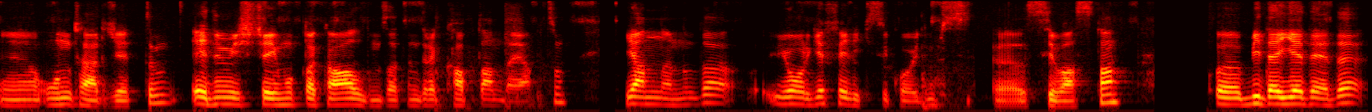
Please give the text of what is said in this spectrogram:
Ee, onu tercih ettim. Edin Visca'yı mutlaka aldım zaten direkt kaptan da yaptım. Yanlarına da Jorge Felix'i koydum e, Sivas'tan. Ee, bir de yedeğe de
